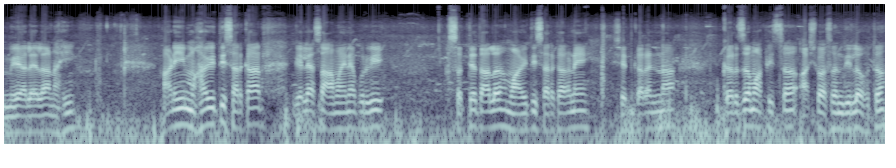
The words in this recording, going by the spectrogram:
मिळालेला नाही. आणि महायुती सरकार गेल्या सहा महिन्यापूर्वी सत्तेत आलं. महायुती सरकारने शेतकऱ्यांना कर्जमाफीचं आश्वासन दिलं होतं.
